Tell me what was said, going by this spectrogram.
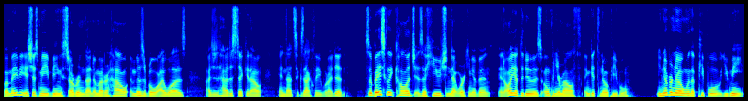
But maybe it's just me being stubborn that no matter how miserable I was, I just had to stick it out, and that's exactly what I did. So basically, college is a huge networking event, and all you have to do is open your mouth and get to know people. You never know when the people you meet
